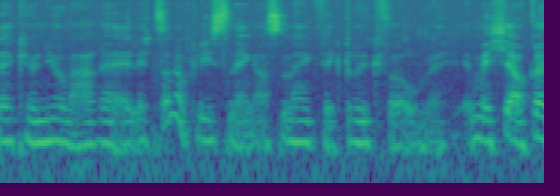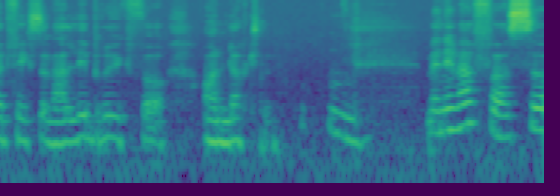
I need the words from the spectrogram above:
det kunne jo være litt sånn opplysninger som jeg fikk bruk for. Om, om jeg ikke akkurat fikk så veldig bruk for andakten. Mm. Men i hvert fall så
